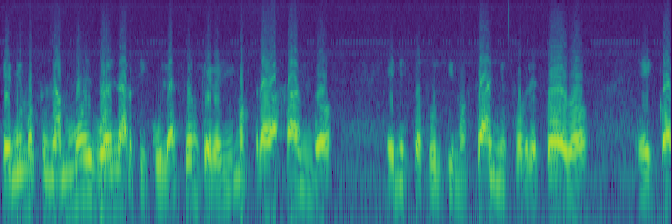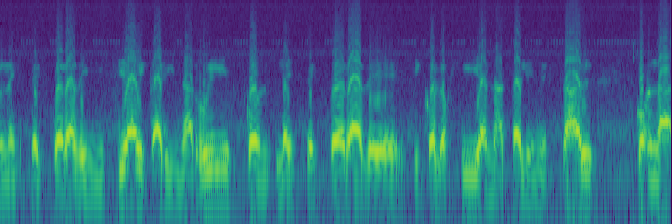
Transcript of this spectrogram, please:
tenemos una muy buena articulación que venimos trabajando en estos últimos años sobre todo, eh, con la inspectora de inicial, Karina Ruiz, con la inspectora de psicología, Natalia Nestal, con, la,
